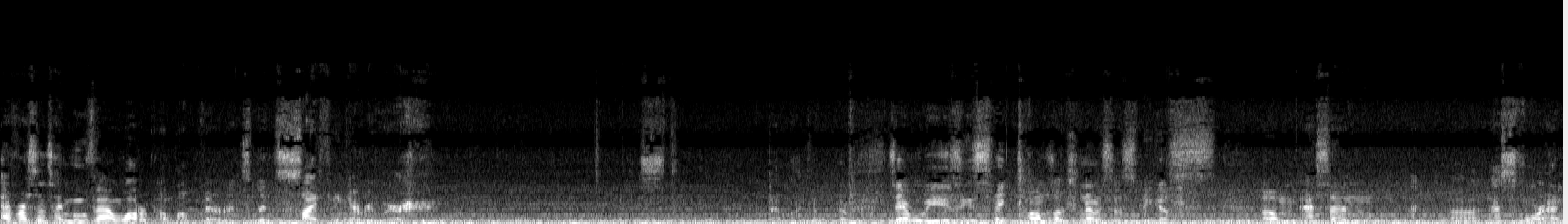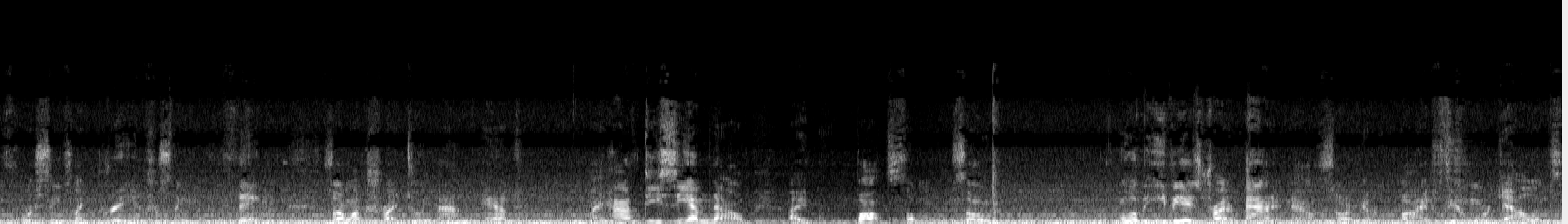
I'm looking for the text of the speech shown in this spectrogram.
ever since I moved that water pump up there, it's been siphoning everywhere. so yeah, we'll be using this fake Tom's Arch Nemesis because um, SN, uh, S4, N4 seems like a pretty interesting thing. So I want to try doing that. And I have DCM now. I bought some, so well, the EPA is trying to ban it now, so I'm gonna buy a few more gallons.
